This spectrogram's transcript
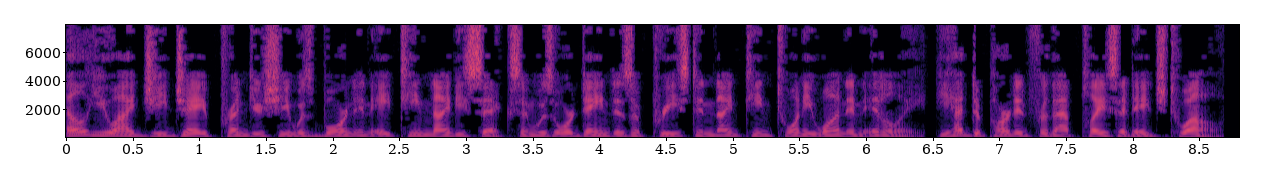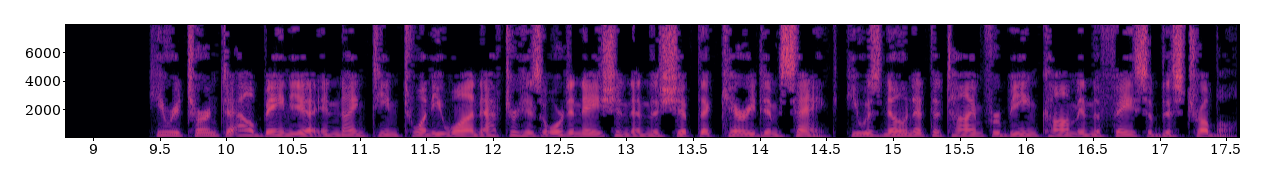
Luigj Prendushi was born in 1896 and was ordained as a priest in 1921 in Italy, he had departed for that place at age 12. He returned to Albania in 1921 after his ordination and the ship that carried him sank. He was known at the time for being calm in the face of this trouble.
